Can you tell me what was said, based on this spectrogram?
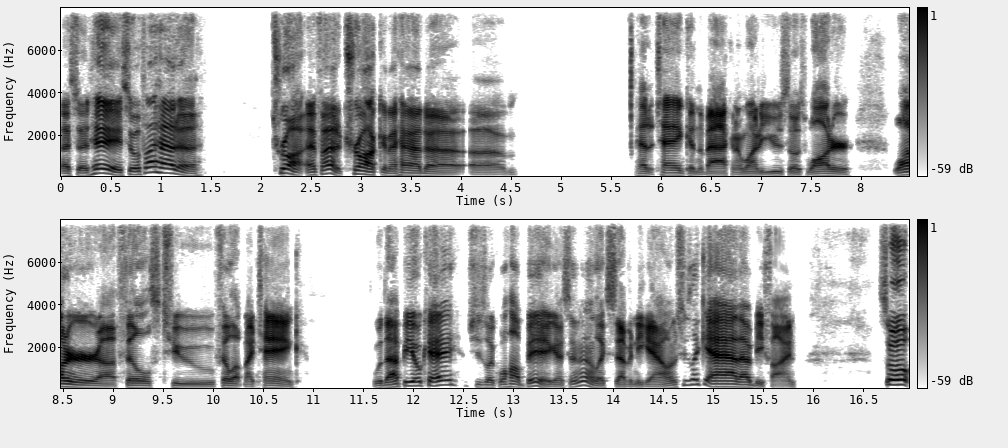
I said, "Hey, so if I had a truck, if I had a truck and I had a um, had a tank in the back, and I wanted to use those water water uh, fills to fill up my tank, would that be okay?" She's like, "Well, how big?" I said, "No, like seventy gallons." She's like, "Yeah, that would be fine." So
